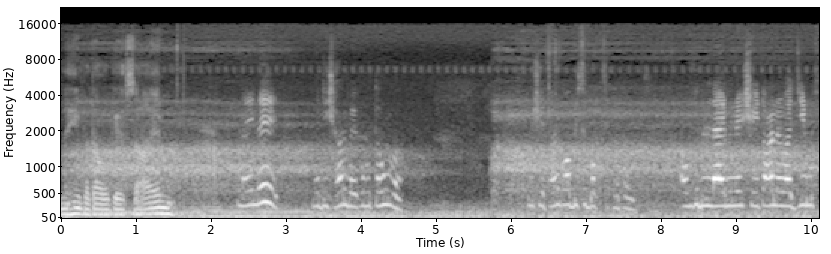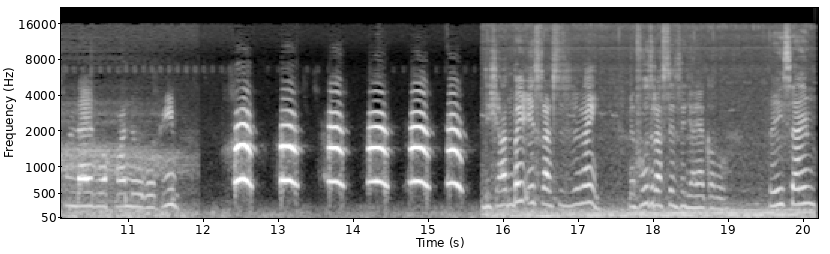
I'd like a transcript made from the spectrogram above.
नहीं बताओगे साइम नहीं नहीं मैं दिशान भाई को बताऊँगा। मैं शैतान को भी सबक सिखाता हूँ। अऊज़ु बिल्लाहि मिनश शैतानिर रजीम बिस्मिल्लाहिर रहमानिर रहीम दिशान भाई इस रास्ते से नहीं महफूज रास्ते से जाया करो। नहीं साइम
